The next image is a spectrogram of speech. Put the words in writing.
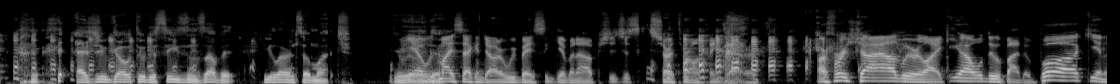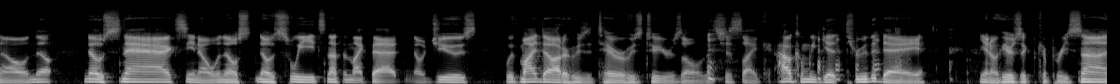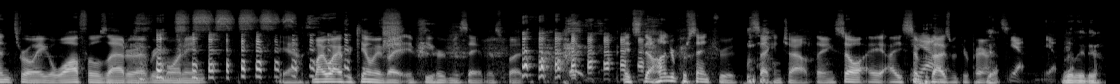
as you go through the seasons of it, you learn so much. You really yeah, with do. my second daughter, we basically given up. She just start throwing things at her. Our first child, we were like, yeah, we'll do it by the book. You know, no no snacks. You know, no no sweets, nothing like that. No juice. With my daughter, who's a terror, who's two years old, it's just like, how can we get through the day? You know, here's a Capri Sun. Throw egg waffles at her every morning. Yeah, my wife would kill me if, I, if she heard me say this, but it's the hundred percent truth. The second child thing. So I, I sympathize with your parents. yeah, yeah. really do.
